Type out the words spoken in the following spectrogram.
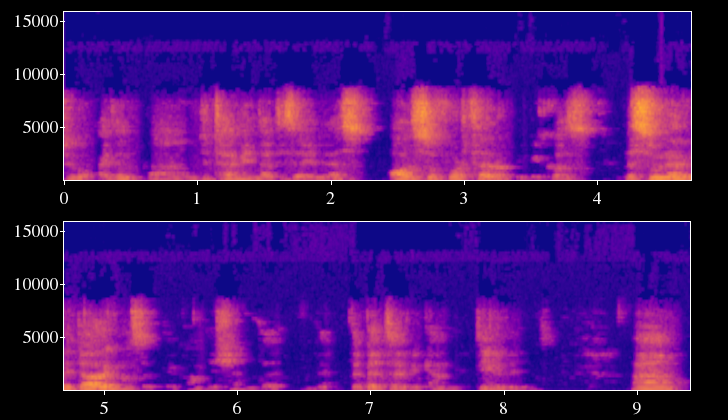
to uh, determine that is ALS, also for therapy, because the sooner we diagnose the condition, the, the, better we can deal with it. Um,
